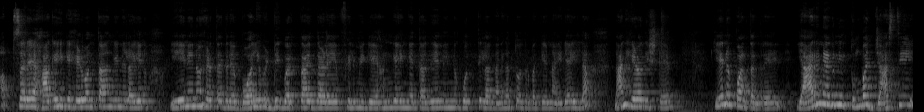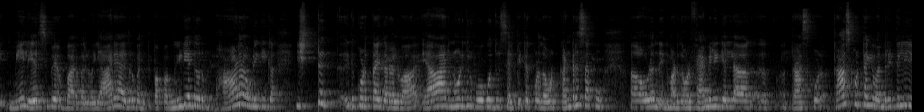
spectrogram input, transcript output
ಅಪ್ಸರೆ ಹಾಗೆ ಹೀಗೆ ಹೇಳುವಂತ ಹಂಗೇನಿಲ್ಲ. ಏನು, ಏನೇನೋ ಹೇಳ್ತಾ ಇದ್ದಾರೆ. ಬಾಲಿವುಡ್ಡಿಗೆ ಬರ್ತಾ ಇದ್ದಾಳೆ ಫಿಲ್ಮಿಗೆ ಹಾಗೆ ಹಿಂಗೆ ಅಂತ ಅದೇನು ಇನ್ನೂ ಗೊತ್ತಿಲ್ಲ. ನನಗಂತೂ ಅದ್ರ ಬಗ್ಗೆ ಏನು ಐಡಿಯಾ ಇಲ್ಲ. ನಾನು ಹೇಳೋದಿಷ್ಟೇ, ಏನಪ್ಪ ಅಂತಂದರೆ, ಯಾರನ್ನೇ ಆದರೂ ನೀವು ತುಂಬ ಜಾಸ್ತಿ ಮೇಲೆ ಏರಿಸಬಾರ್ದಲ್ವ ಯಾರೇ ಆದರೂ ಬಂತು. ಪಾಪ ಮೀಡಿಯಾದವರು ಭಾಳ ಅವಳಿಗೀಗ ಇಷ್ಟು ಇದು ಕೊಡ್ತಾ ಇದ್ದಾರಲ್ವಾ? ಯಾರು ನೋಡಿದ್ರು ಹೋಗೋದು, ಸೆಲ್ಫಿ ತಕ್ಕೊಳ್ಳೋದು, ಅವಳು ಕಂಡ್ರೆ ಸಾಕು ಅವಳನ್ನು ಇದು ಮಾಡೋದು, ಅವಳ ಫ್ಯಾಮಿಲಿಗೆಲ್ಲ ತ್ರಾಸ್ ಕೊ ತ್ರಾಸ್ ಕೊಟ್ಟಾಗೆ ಒಂದು ರೀತಿಯಲ್ಲಿ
